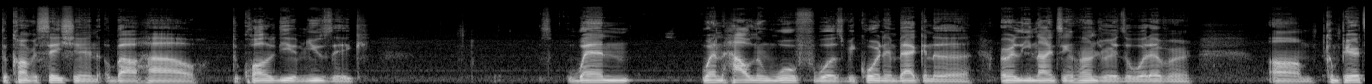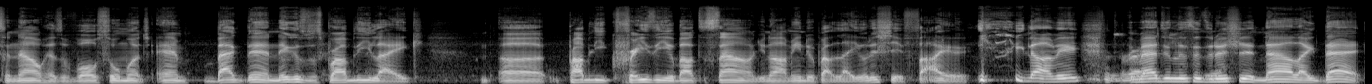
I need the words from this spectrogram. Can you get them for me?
the conversation about how the quality of music when when Howlin' Wolf was recording back in the early 1900s or whatever um, compared to now has evolved so much. And back then, niggas was probably like, uh, probably crazy about the sound. You know what I mean? They're probably like, yo, this shit fire. you know what I mean? Right. Imagine listening to this shit now like that.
